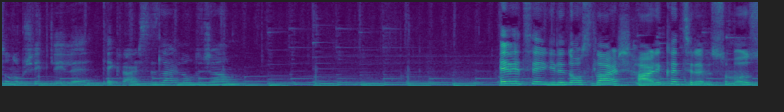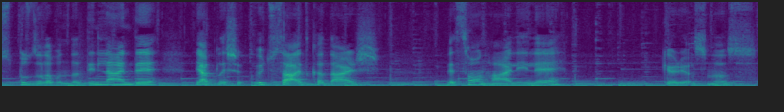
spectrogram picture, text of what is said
Sunum şekliyle tekrar sizlerle olacağım. Evet sevgili dostlar, harika tiramisumuz buzdolabında dinlendi. Yaklaşık 3 saat kadar ve son haliyle görüyorsunuz.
